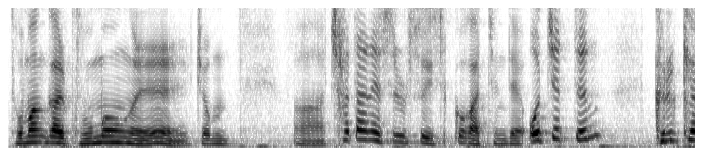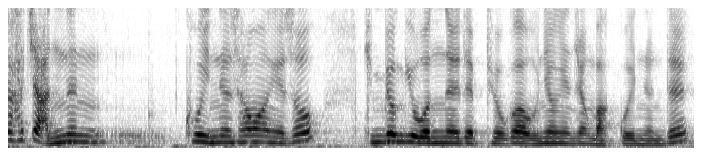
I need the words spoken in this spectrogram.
도망갈 구멍을 좀 어, 차단했을 수 있을 것 같은데 어쨌든 그렇게 하지 않고 있는 상황에서 김병기 원내대표가 운영위원장 맡고 있는데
